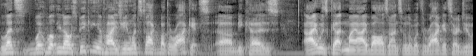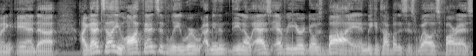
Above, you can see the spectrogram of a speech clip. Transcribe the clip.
Let's well, you know, speaking of hygiene, let's talk about the Rockets uh, because I was gutting my eyeballs on some of what the Rockets are doing, and uh, I got to tell you, offensively, we're. I mean, you know, as every year goes by, and we can talk about this as well as far as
